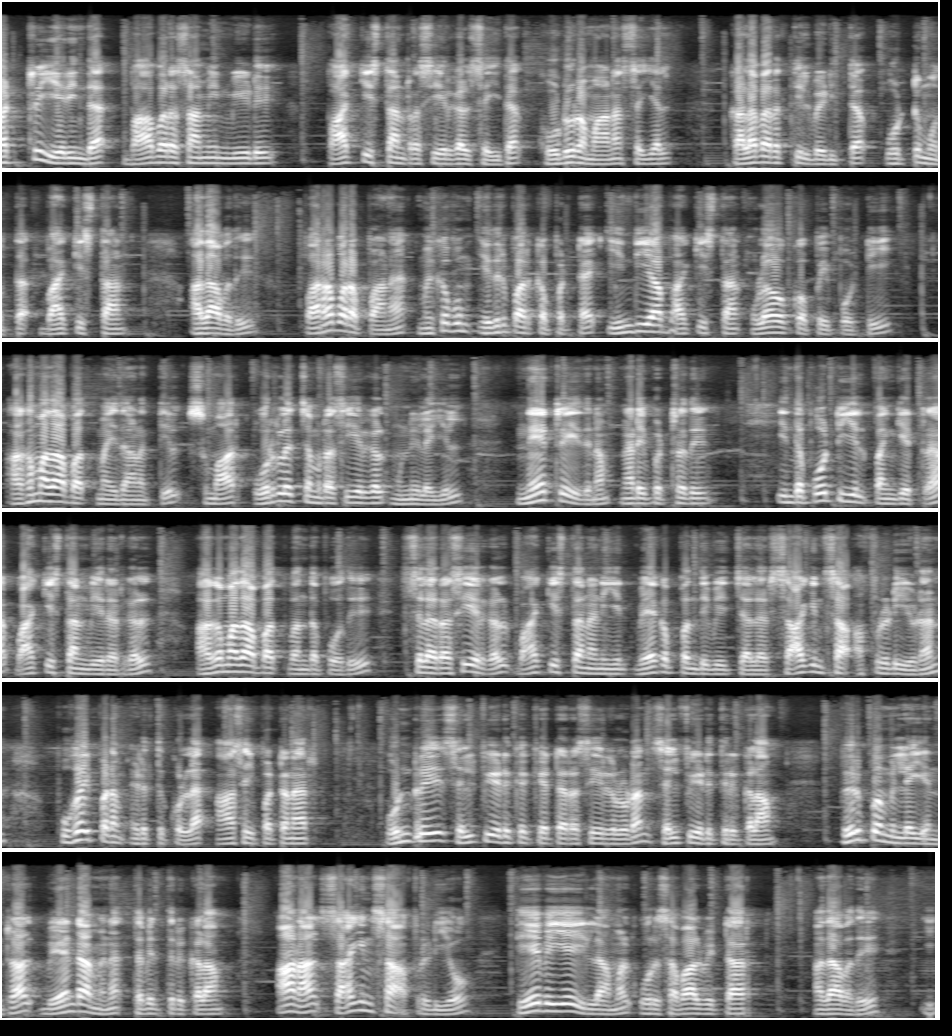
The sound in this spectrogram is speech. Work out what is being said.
பற்றி எரிந்த பாபரசாமியின் வீடு பாகிஸ்தான் ரசிகர்கள் செய்த கொடூரமான செயல் கலவரத்தில் வெடித்த ஒட்டுமொத்த பாகிஸ்தான். அதாவது பரபரப்பான மிகவும் எதிர்பார்க்கப்பட்ட இந்தியா பாகிஸ்தான் உலகக்கோப்பை போட்டி அகமதாபாத் மைதானத்தில் சுமார் ஒரு லட்சம் ரசிகர்கள் முன்னிலையில் நேற்றைய தினம் நடைபெற்றது. இந்த போட்டியில் பங்கேற்ற பாகிஸ்தான் வீரர்கள் அகமதாபாத் வந்தபோது சில ரசிகர்கள் பாகிஸ்தான் அணியின் வேகப்பந்து வீச்சாளர் ஷாகின் ஷா புகைப்படம் எடுத்துக்கொள்ள ஆசைப்பட்டனர். ஒன்று செல்ஃபி எடுக்க கேட்ட ரசிகர்களுடன் செல்ஃபி எடுத்திருக்கலாம். விருப்பமில்லை என்றால் வேண்டாம் என தவிர்த்திருக்கலாம். ஆனால் சாகின்சா அப்ரிடியோ தேவையே இல்லாமல் ஒரு சவால் விட்டார். அதாவது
